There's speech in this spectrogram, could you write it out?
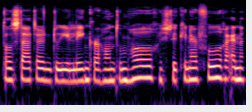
dan staat er, doe je linkerhand omhoog, een stukje naar voren. En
